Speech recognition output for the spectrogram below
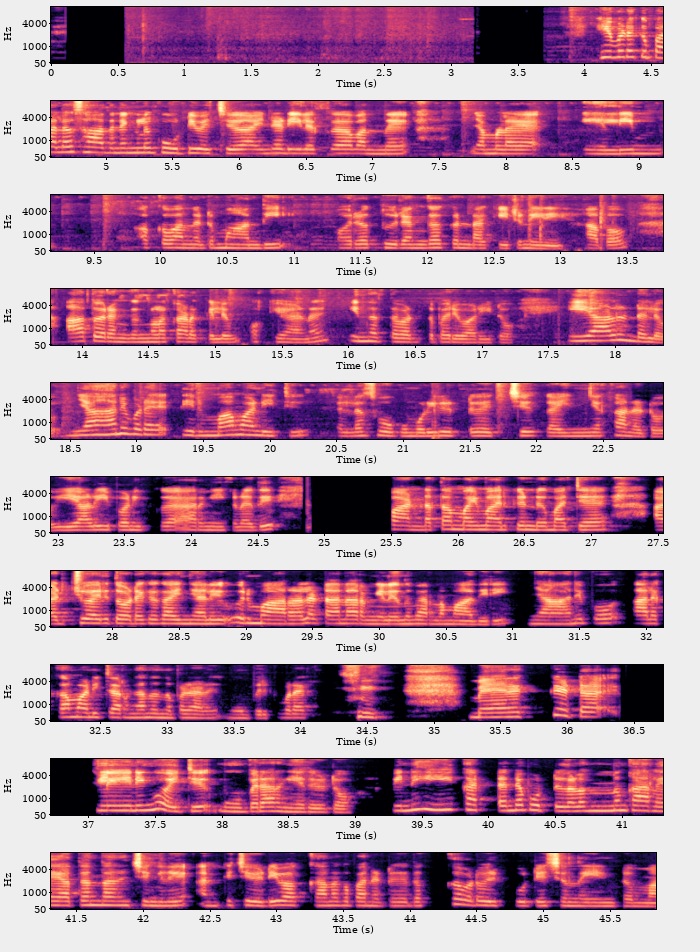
ഇവിടെയൊക്കെ പല സാധനങ്ങളും കൂട്ടി വെച്ച് അതിന്റെ അടിയിലൊക്കെ വന്ന് നമ്മളെ എലിയും ഒക്കെ വന്നിട്ട് മാന്തി ഓരോ തുരങ്കമൊക്കെ ഉണ്ടാക്കിയിട്ടുണ്ടേനി. അപ്പം ആ തുരങ്കങ്ങളൊക്കെ അടക്കലും ഒക്കെയാണ് ഇന്നത്തെ അടുത്ത പരിപാടി കേട്ടോ ഇയാളുണ്ടല്ലോ. ഞാനിവിടെ തിരുമ്മാൻ വേണ്ടിയിട്ട് എല്ലാം സോപ്പും പൊടിയിൽ ഇട്ട് വെച്ച് കഴിഞ്ഞൊക്കെയാണ് കേട്ടോ ഇയാൾ ഈ പണിക്ക് ഇറങ്ങിയിരിക്കണത്. പണ്ടത്തെ അമ്മായിമാർക്കുണ്ട്. മറ്റേ അടിച്ചു വാരി തോടൊക്കെ കഴിഞ്ഞാൽ ഒരു മാറാലിട്ടാൻ ഇറങ്ങൽ എന്ന് പറഞ്ഞ മാതിരി. ഞാനിപ്പോ അലക്കാൻ മടിച്ച് ഇറങ്ങാൻ നിന്നപ്പോഴാണ് മൂപ്പർക്ക് ഇവിടെ മേനക്കിട്ട ക്ലീനിങ് പോയിട്ട് മൂപ്പർ ഇറങ്ങിയത് കേട്ടോ. പിന്നെ ഈ കട്ടന്റെ പൊട്ടുകളൊന്നും കളയാത്ത എന്താന്ന് വെച്ചെങ്കിൽ എനിക്ക് ചെടി വെക്കാന്നൊക്കെ പറഞ്ഞിട്ട് ഇതൊക്കെ ഇവിടെ ഒരു കൂട്ടി വെച്ചെന്നിട്ട് ഉമ്മ.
